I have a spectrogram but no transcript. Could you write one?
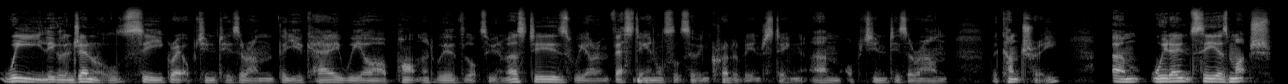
we, Legal and General, see great opportunities around the UK. We are partnered with lots of universities. We are investing in all sorts of incredibly interesting um, opportunities around the country. Um, we don't see as much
